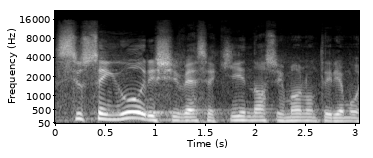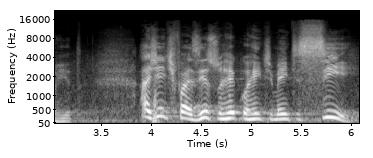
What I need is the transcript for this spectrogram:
se o Senhor estivesse aqui, nosso irmão não teria morrido. A gente faz isso recorrentemente, se.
